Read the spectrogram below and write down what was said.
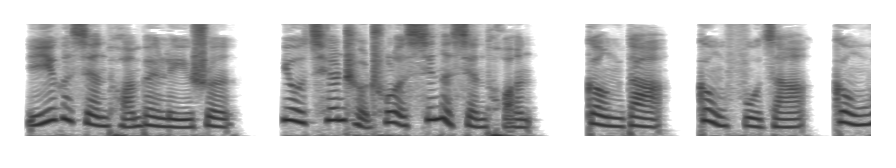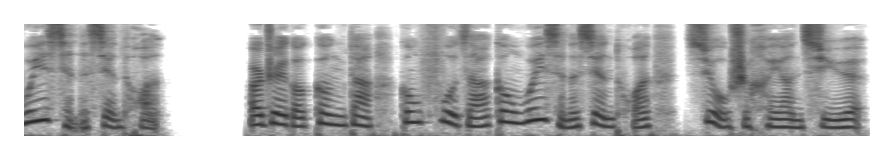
一个线团被理顺，又牵扯出了新的线团，更大、更复杂、更危险的线团。而这个更大、更复杂、更危险的线团，就是黑暗契约。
